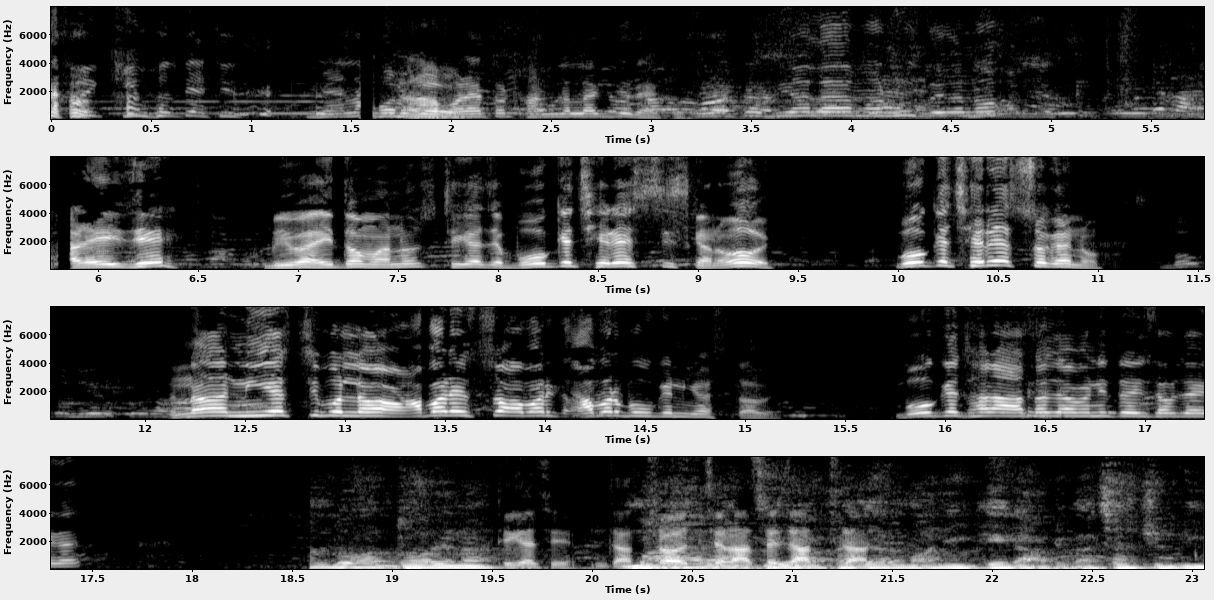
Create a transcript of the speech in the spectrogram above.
তো? কি বলতে আছিস আমার এত ঠান্ডা লাগছে দেখো। আর এই যে বিবাহিত মানুষ ঠিক আছে? বউকে ছেড়ে এসছিস কেন? ওই বউকে ছেড়ে এসছো কেন? না নিয়ে এসছি বললে আবার এসছো আবার আবার বউকে নিয়ে আসতে হবে। বউকে ছাড়া আসা যাবে না তো এইসব জায়গায়? ধরে না। ঠিক আছে যাত্রা হচ্ছে রাতে যাত্রা। হাজার আট গাছা চুরি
